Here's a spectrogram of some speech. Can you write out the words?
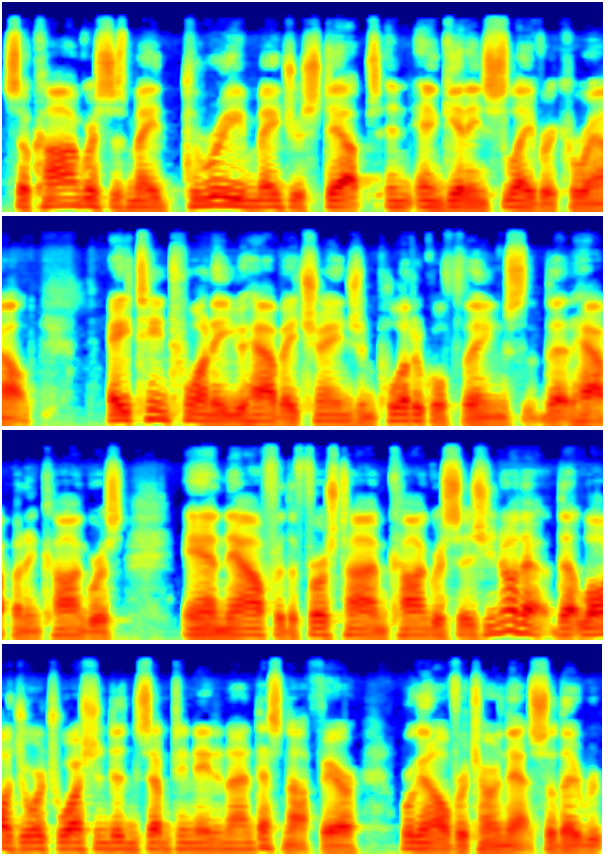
So Congress has made three major steps in, in getting slavery corralled. 1820, you have a change in political things that happen in Congress. And now, for the first time, Congress says, you know, that, that law George Washington did in 1789, that's not fair. We're going to overturn that. So they, re-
